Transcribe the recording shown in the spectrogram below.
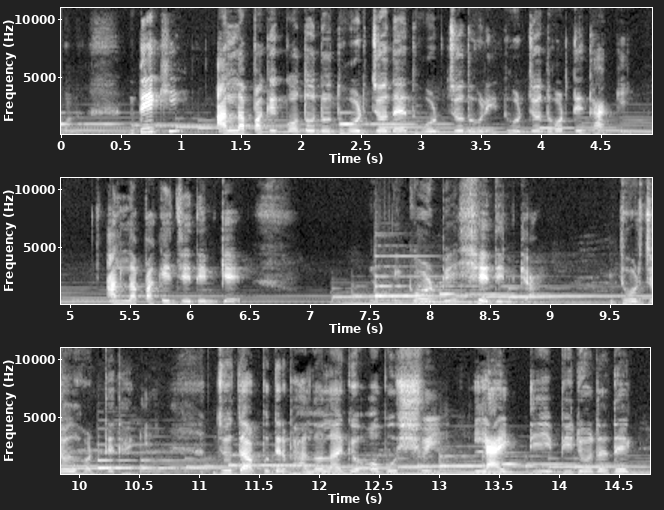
করে না। দেখি, আল্লাহ পাকে কত ধৈর্য দেয়, ধৈর্য ধরি, ধৈর্য ধরতে থাকি। আল্লাহ পাকে যেদিনকে করবে, সেদিনকে ধৈর্য ধরতে থাকি। যদি আপনাদের ভালো লাগে, অবশ্যই লাইক দিয়ে ভিডিওটা দেখব।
